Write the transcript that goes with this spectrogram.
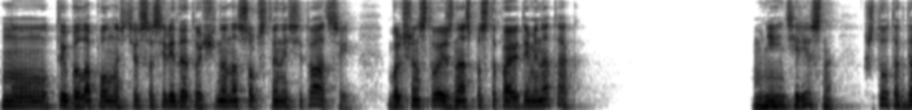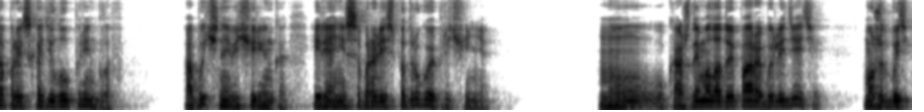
«Ну, ты была полностью сосредоточена на собственной ситуации. Большинство из нас поступают именно так». «Мне интересно, что тогда происходило у Принглов? Обычная вечеринка или они собрались по другой причине?» «Ну, у каждой молодой пары были дети. Может быть,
